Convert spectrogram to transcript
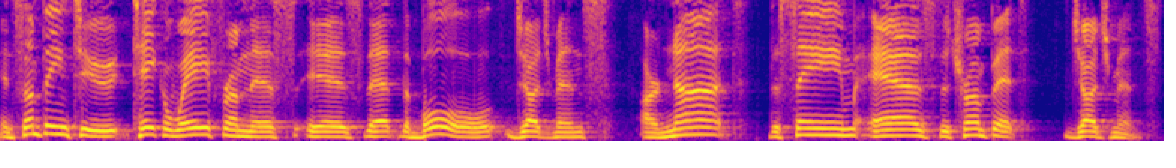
And something to take away from this is that the bowl judgments are not the same as the trumpet judgments.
